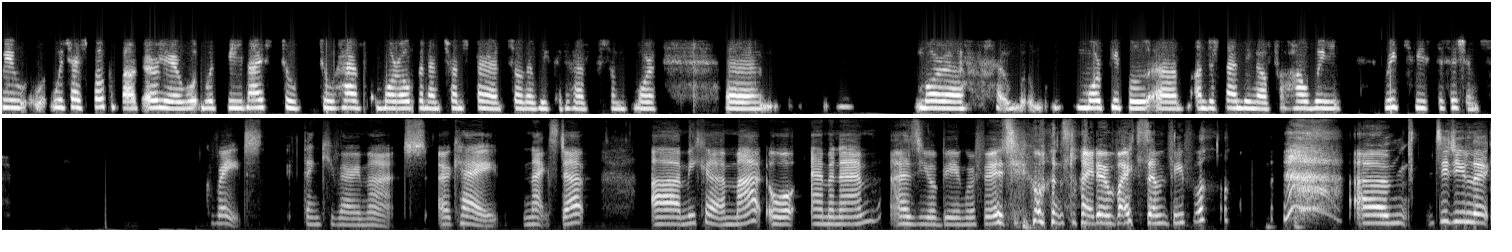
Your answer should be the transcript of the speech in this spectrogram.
we, which I spoke about earlier, would, would be nice to to have more open and transparent, so that we could have some more. Uh, more uh, more people uh, understanding of how we reach these decisions. Great, thank you very much. Okay, next up, uh, Micah and Matt, or M&M, as you're being referred to on Slido by some people. Um, did you look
